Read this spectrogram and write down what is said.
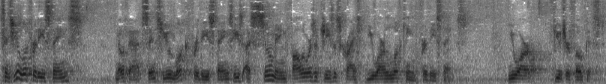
since you look for these things, note that, since you look for these things, he's assuming followers of Jesus Christ, you are looking for these things. You are future focused.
